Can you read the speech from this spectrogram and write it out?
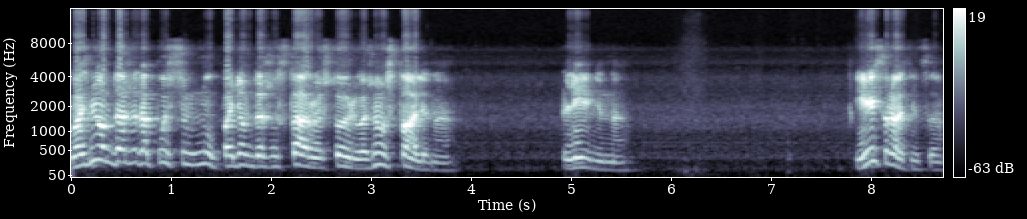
возьмем даже, допустим, ну, пойдем даже старую историю, возьмем Сталина, Ленина. Есть разница?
